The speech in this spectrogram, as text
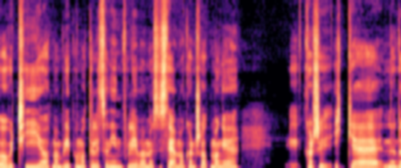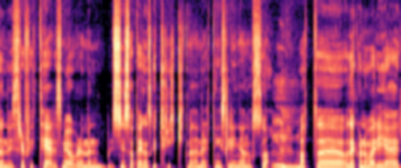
over tid, og at man blir på en måte litt sånn innforliva med systemet, kanskje, at mange kanskje ikke nødvendigvis reflekterer så mye over det, men syns at det er ganske trygt med de retningslinjene også. Mm. At, og det kan jo variere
